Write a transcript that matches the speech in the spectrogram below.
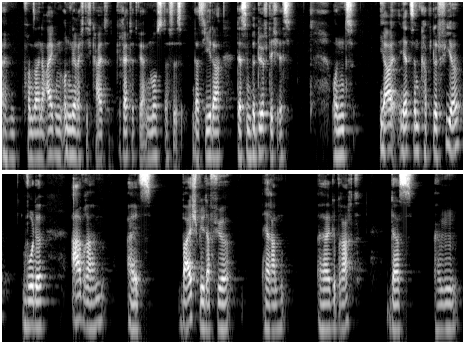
ähm, von seiner eigenen Ungerechtigkeit gerettet werden muss, dass, es, dass jeder dessen bedürftig ist. Und ja, jetzt im Kapitel 4 wurde Abraham als Beispiel dafür herangebracht, äh, dass ähm,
